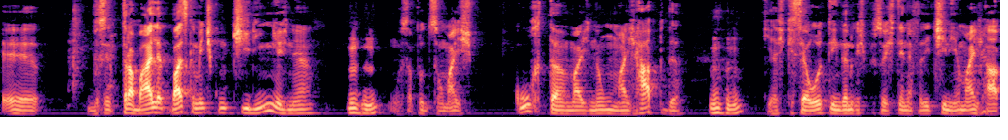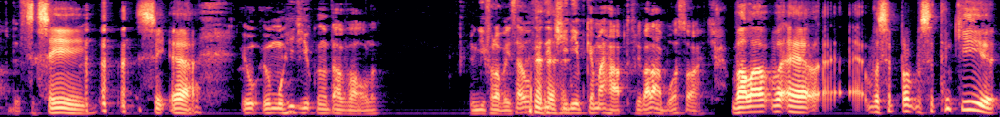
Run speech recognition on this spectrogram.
é, você trabalha basicamente com tirinhas, né? Uhum. Essa produção mais curta, mas não mais rápida. Uhum. Que acho que esse é outro engano que as pessoas têm, né? Fazer tirinha mais rápida. Assim. Sim, sim, é. eu, eu morri de rir quando eu dava aula. Ninguém falava isso, ah, eu vou fazer tirinha porque é mais rápido. Eu falei, vai lá, boa sorte. Vai lá, é, você, você tem que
